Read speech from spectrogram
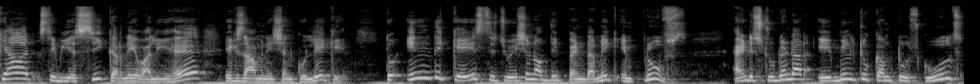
क्या सीबीएसई करने वाली है एग्जामिनेशन को लेके। तो in the case situation of the pandemic improves and student are able to come to schools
